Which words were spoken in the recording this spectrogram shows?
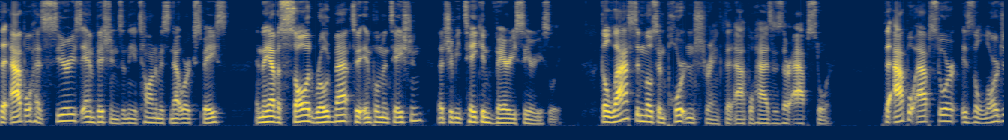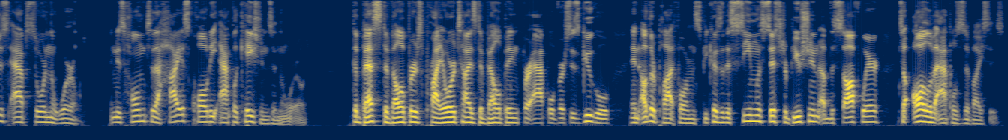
that Apple has serious ambitions in the autonomous network space, and they have a solid roadmap to implementation that should be taken very seriously. The last and most important strength that Apple has is their App Store. The Apple App Store is the largest app store in the world and is home to the highest quality applications in the world. The best developers prioritize developing for Apple versus Google and other platforms because of the seamless distribution of the software to all of Apple's devices.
